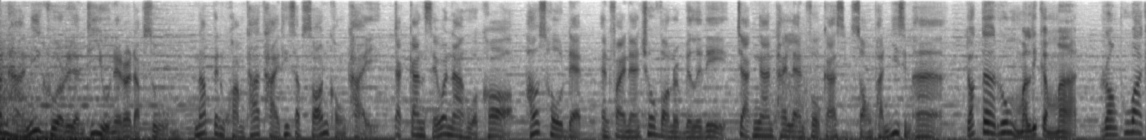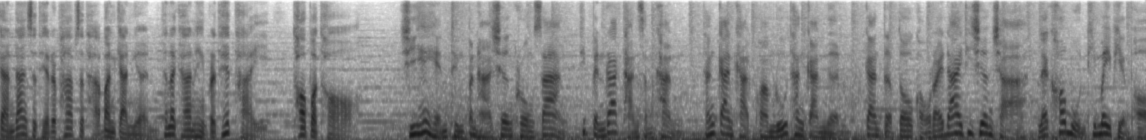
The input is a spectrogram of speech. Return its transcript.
ปัญหานี้ครัวเรือนที่อยู่ในระดับสูง นับเป็นความท้าทายที่ซับซ้อนของไทย จากการเสวนาหัวข้อ Household Debt and Financial Vulnerability จากงาน Thailand Focus 2025 ดรรุ่งมลิกามาศรองผู้ว่าการด้านเสถียรภาพสถาบันการเงิน ธนาคารแห่งประเทศไทย ทปท ชี้ให้เห็นถึงปัญหาเชิงโครงสร้างที่เป็นรากฐานสำคัญ ทั้งการขาดความรู้ทางการเงิน การเติบโตของรายได้ที่เชื่องช้า และข้อมูลที่ไม่เพียงพอ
